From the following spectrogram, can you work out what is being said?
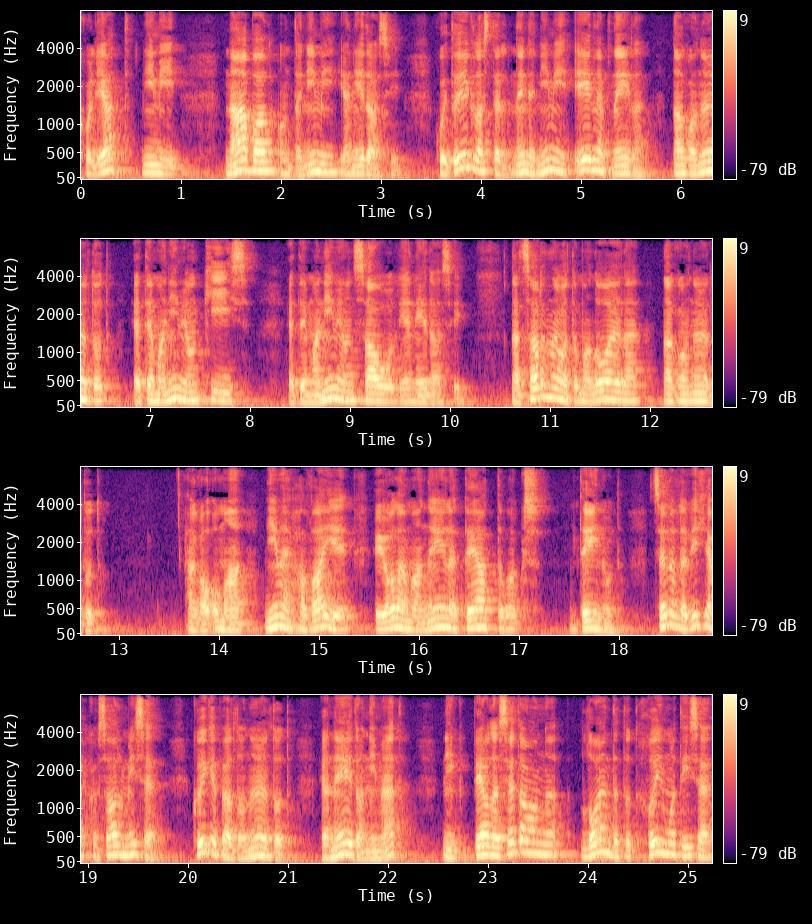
Koljat nimi, Nabal on ta nimi ja nii edasi. Kuid õiglastel nende nimi eelneb neile, nagu on öeldud, ja tema nimi on Kiis ja tema nimi on Saul ja nii edasi. Nad sarnanevad oma loele, nagu on öeldud. aga oma nime Hawaii ei ole ma neile teatavaks teinud. sellele vihjab ka salm ise. kõigepealt on öeldud ja need on nimed ning peale seda on loendatud hõimud ise,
